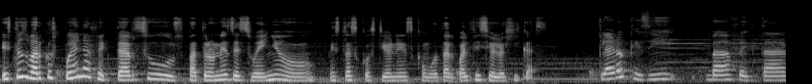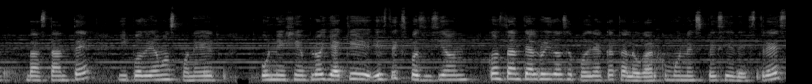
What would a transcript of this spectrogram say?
¿estos barcos pueden afectar sus patrones de sueño o estas cuestiones como tal cual fisiológicas? Claro que sí, va a afectar bastante y podríamos poner un ejemplo, ya que esta exposición constante al ruido se podría catalogar como una especie de estrés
